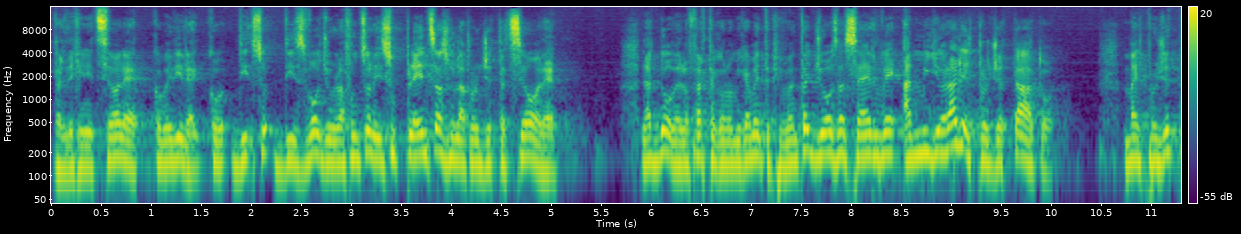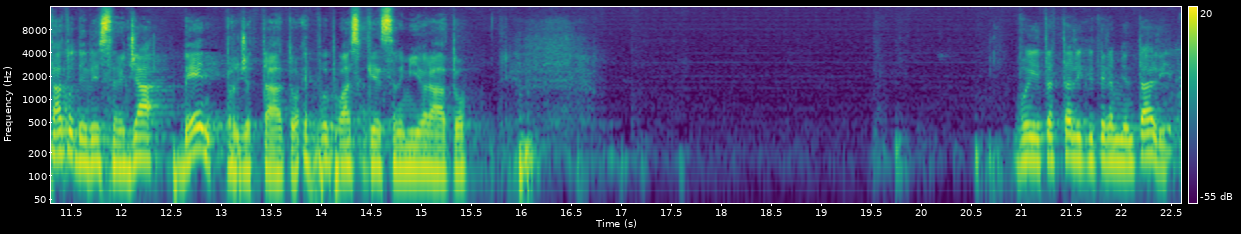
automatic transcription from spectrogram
per definizione, dire, di, di svolgere una funzione di supplenza sulla progettazione laddove l'offerta economicamente più vantaggiosa serve a migliorare il progettato, ma il progettato deve essere già ben progettato e poi può anche essere migliorato. Vuoi trattare i criteri ambientali?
